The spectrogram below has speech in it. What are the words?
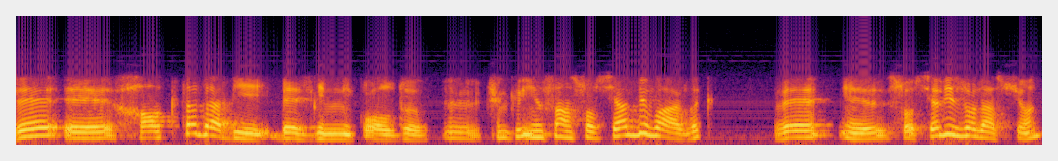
Ve e, halkta da bir bezginlik oldu. E, çünkü insan sosyal bir varlık ve e, sosyal izolasyon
